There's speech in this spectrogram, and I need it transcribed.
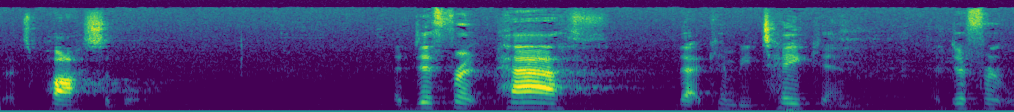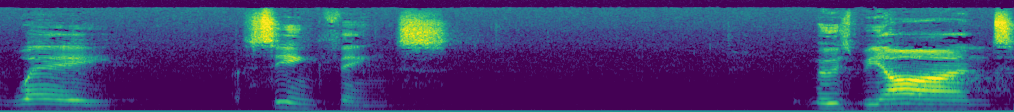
that's possible, a different path that can be taken, a different way of seeing things. It moves beyond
